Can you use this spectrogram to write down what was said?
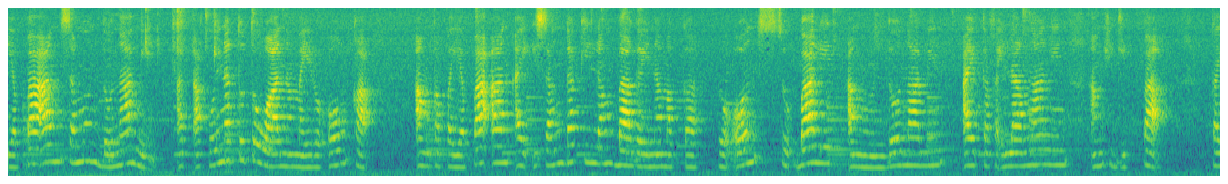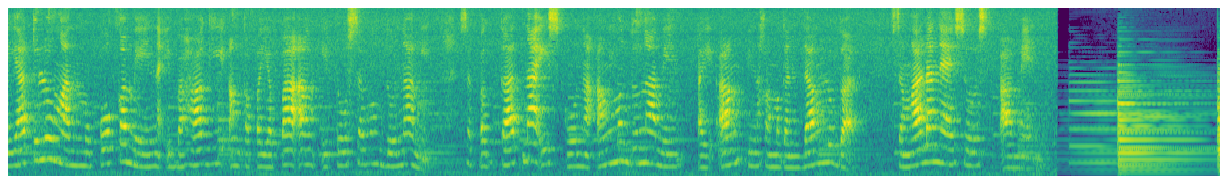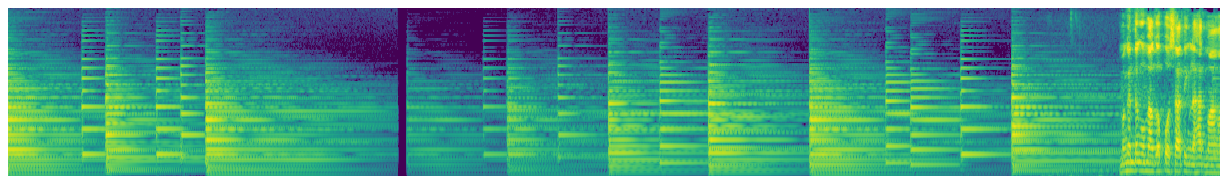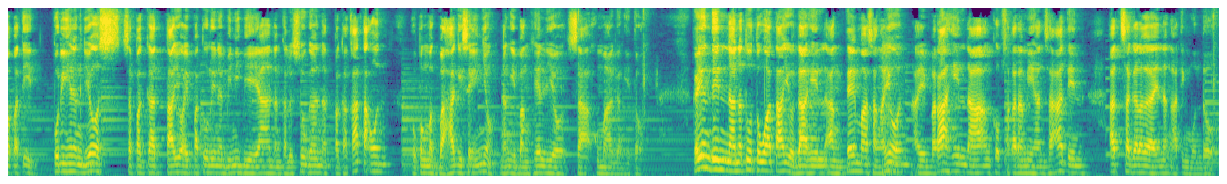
Kapayapaan sa mundo namin at ako'y natutuwa na mayroong ka. Ang kapayapaan ay isang dakilang bagay na magkaroon, subalit ang mundo namin ay kakailanganin ang higit pa. Kaya tulungan mo po kami na ibahagi ang kapayapaang ito sa mundo namin sapagkat nais ko na ang mundo namin ay ang pinakamagandang lugar. Sa ngalan ni Jesus, Amen. Magandang umaga po sa ating lahat mga kapatid. Purihin ang Diyos sapagkat tayo ay patuloy na binibiyayaan ng kalusugan at pagkakataon upang magbahagi sa inyo ng Ebanghelyo sa umagang ito. Gayon din na natutuwa tayo dahil ang tema sa ngayon ay marahil naaangkop sa karamihan sa atin at sa galagayan ng ating mundo.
